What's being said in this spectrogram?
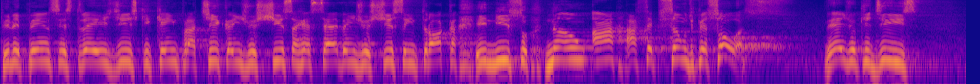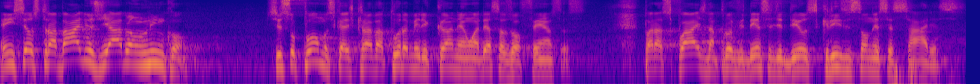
Filipenses 3 diz que quem pratica a injustiça recebe a injustiça em troca e nisso não há acepção de pessoas. Veja o que diz em seus trabalhos de Abraham Lincoln. Se supomos que a escravatura americana é uma dessas ofensas, para as quais, na providência de Deus, crises são necessárias,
